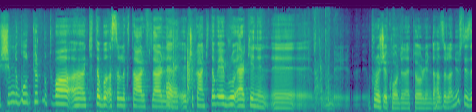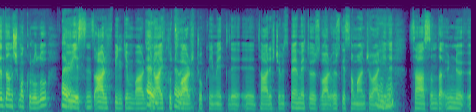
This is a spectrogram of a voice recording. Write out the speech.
şimdi bu Türk Mutfağı e, kitabı Asırlık Tariflerle Evet. e, çıkan kitabı Ebru Erken'in e, proje koordinatörlüğünde hazırlanıyor. Siz de danışma kurulu Evet. üyesiniz. Arif Bilgin var, Evet, Günay Kut evet. var. Çok kıymetli e, tarihçimiz. Mehmet Öz var, Özge Samancı var yine sahasında ünlü e,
